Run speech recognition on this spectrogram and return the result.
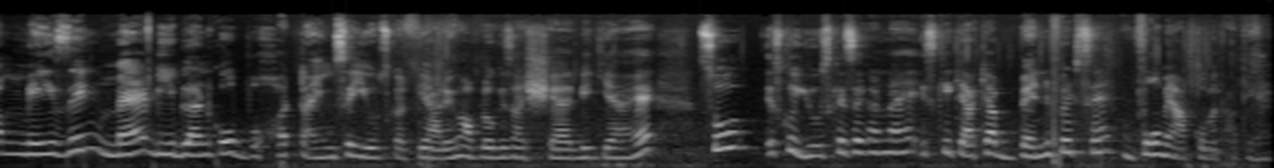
अमेजिंग मैं बी ब्लंड को बहुत टाइम से यूज़ करती आ रही हूँ। आप लोगों के साथ शेयर भी किया है। सो so, इसको यूज़ कैसे करना है? इसके क्या क्या बेनिफिट्स हैं? वो मैं आपको बताती हूँ।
